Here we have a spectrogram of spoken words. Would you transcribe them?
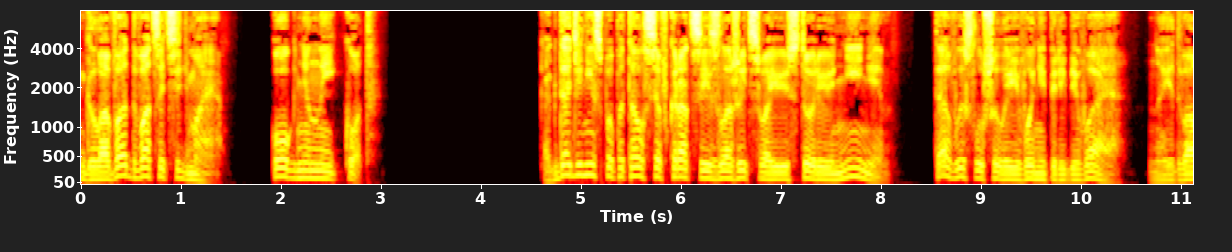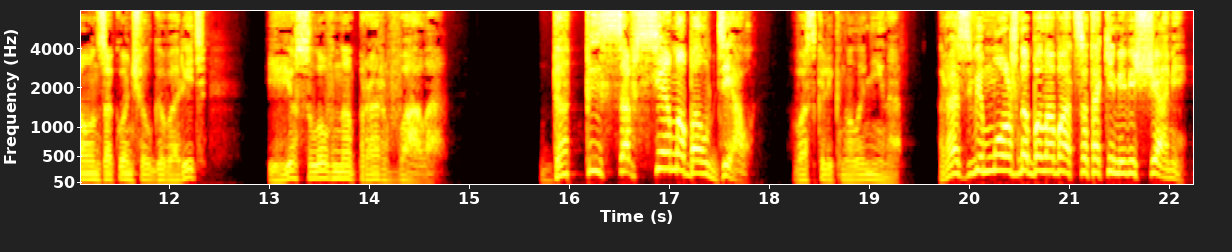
Глава двадцать седьмая. Огненный кот. Когда Денис попытался вкратце изложить свою историю Нине, та выслушала его не перебивая, но едва он закончил говорить, ее словно прорвало. «Да ты совсем обалдел!» — воскликнула Нина. «Разве можно баловаться такими вещами?»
